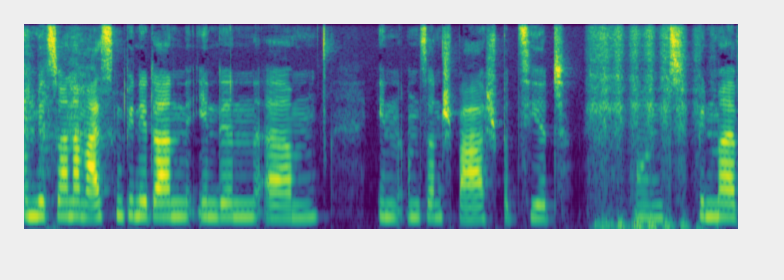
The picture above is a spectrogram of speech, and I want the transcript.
Und mit so einer Maske bin ich dann in den ähm, in unseren Spar spaziert und bin mir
